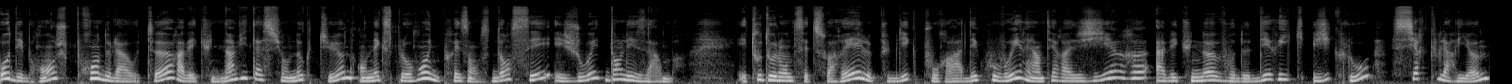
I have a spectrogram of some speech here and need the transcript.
Haut des Branches prend de la hauteur avec une invitation nocturne en explorant une présence dansée et jouée dans les arbres. Et tout au long de cette soirée, le public pourra découvrir et interagir avec une œuvre de Déric Giclou, Circularium,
